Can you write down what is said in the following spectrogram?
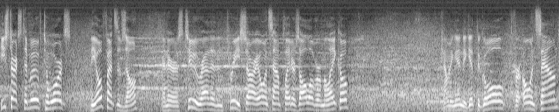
He starts to move towards the offensive zone. And there's two rather than three. Sorry, Owen Sound platers all over Maleyko. Coming in to get the goal for Owen Sound.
